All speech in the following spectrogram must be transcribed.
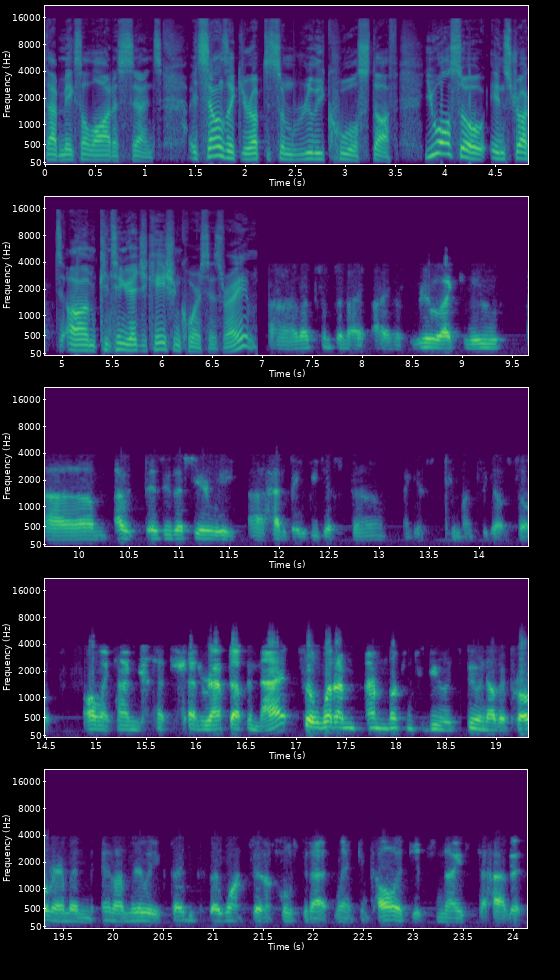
That makes a lot of sense. It sounds like you're up to some really cool stuff. You also instruct um, continuing education courses, right? Uh, that's something I, I really like to do. Um, I was busy this year. We uh, had a baby just, uh, I guess, two months ago. So all my time got kind of wrapped up in that. So what I'm I'm looking to do is do another program, and, and I'm really excited because I want to host it at Lambton College. It's nice to have it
